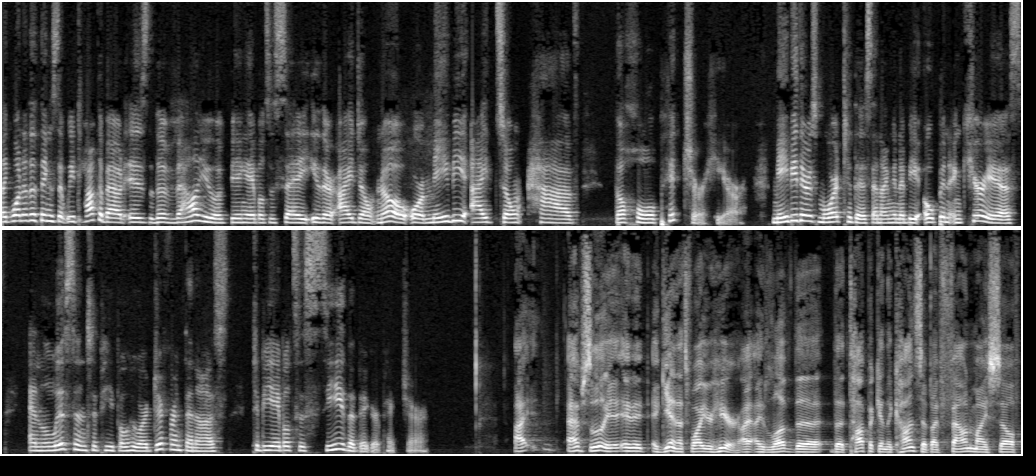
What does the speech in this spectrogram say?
Like one of the things that we talk about is the value of being able to say either I don't know or maybe I don't have the whole picture here. Maybe there's more to this and I'm going to be open and curious and listen to people who are different than us to be able to see the bigger picture. I absolutely, and it, again, that's why you're here. I, I love the the topic and the concept. I've found myself.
